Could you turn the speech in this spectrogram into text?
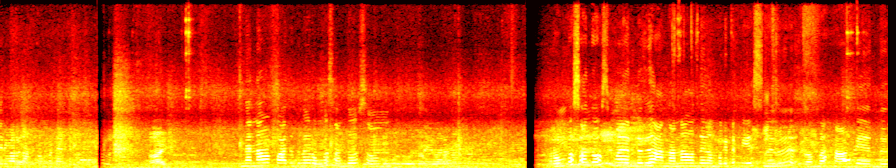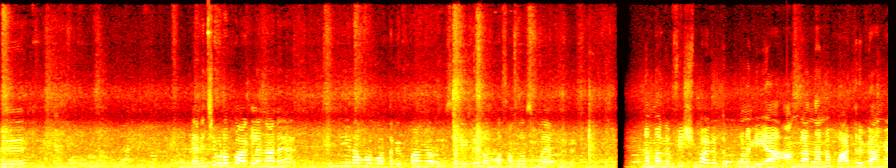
சரி வரலாம் ரொம்ப நன்றி. ஹாய் இந்த அண்ணாவை பார்த்ததுல ரொம்ப சந்தோஷம். சரி வரலாம் ரொம்ப சந்தோஷமா இருந்தது. அந்த அண்ணா வந்து நம்ம கிட்ட பேசினது. ரொம்ப ஹாப்பியாக இருந்தது. நினச்சி கூட பார்க்கல நான். இங்கேயும் நம்மளுக்கு ஒருத்தர் இருப்பாங்க அப்படின்னு சொல்லிட்டு ரொம்ப சந்தோஷமா இருந்தது. நம்ம அங்கே ஃபிஷ் பார்க்கறதுக்கு போனோம் இல்லையா? அங்கே அந்த அண்ணன் பார்த்துருக்காங்க.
